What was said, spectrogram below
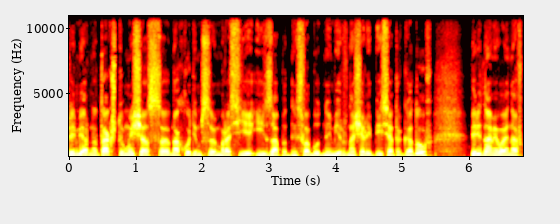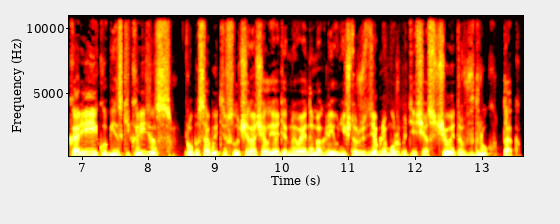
примерно так, что мы сейчас э, находимся, Россия и западный свободный мир в начале 50-х годов. Перед нами война в Корее, кубинский кризис. Оба события в случае начала ядерной войны могли уничтожить Землю, может быть, и сейчас. Чего это вдруг так?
